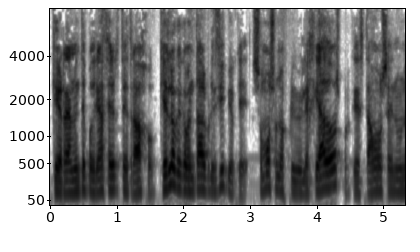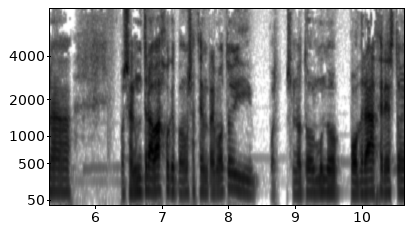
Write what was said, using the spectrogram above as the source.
que realmente podrían hacer este trabajo. ¿Qué es lo que comentaba al principio? Que somos unos privilegiados porque estamos en una pues en un trabajo que podemos hacer en remoto y pues no todo el mundo podrá hacer esto con,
